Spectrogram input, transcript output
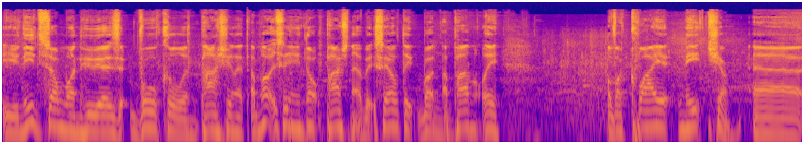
you need someone who is vocal and passionate. I'm not saying he's not passionate about Celtic, but apparently of a quiet nature. Uh,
